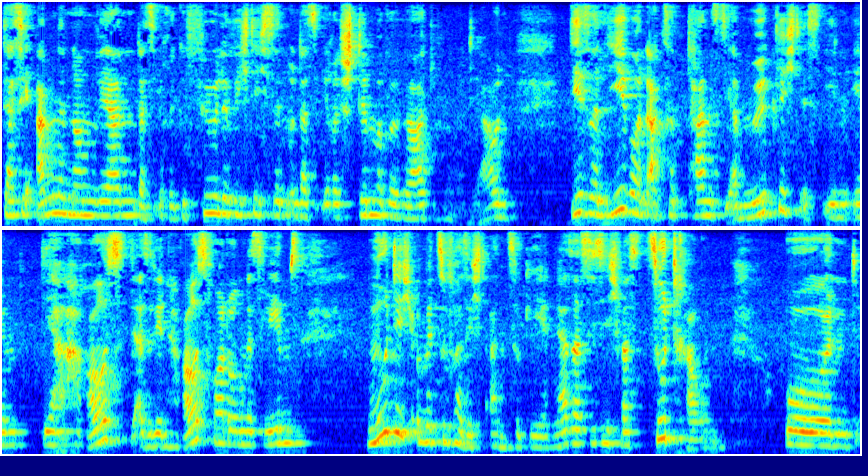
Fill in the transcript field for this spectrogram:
dass sie angenommen werden, dass ihre Gefühle wichtig sind und dass ihre Stimme gehört wird. Ja, und diese Liebe und Akzeptanz, die ermöglicht es ihnen eben, die heraus, also den Herausforderungen des Lebens mutig und mit Zuversicht anzugehen, ja, dass sie sich was zutrauen. Und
